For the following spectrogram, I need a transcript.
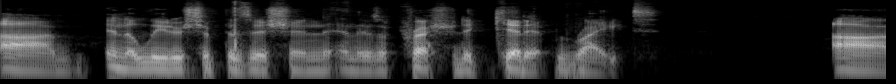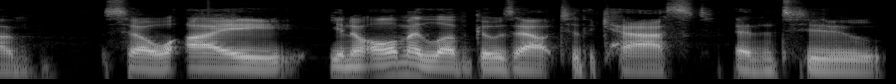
um, in a leadership position, and there's a pressure to get it right. Um, so I, you know, all my love goes out to the cast and to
